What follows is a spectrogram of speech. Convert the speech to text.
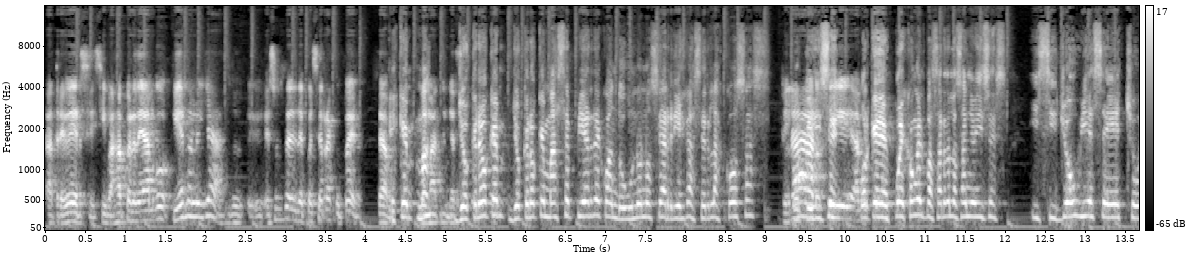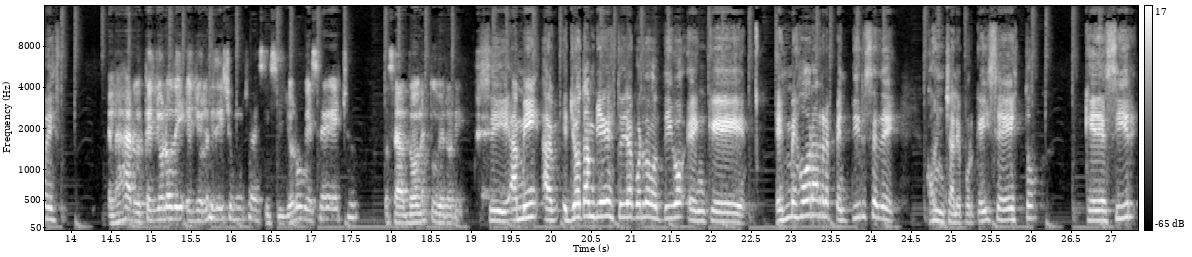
Atreverse. Si vas a perder algo, piérdalo y ya. Eso después se recupera. es que yo creo que yo creo que más se pierde cuando uno no se arriesga a hacer las cosas. Claro, porque, porque después con el pasar de los años dices, ¿y si yo hubiese hecho esto? Claro, es que yo lo, yo les he dicho muchas veces, si yo lo hubiese hecho, o sea, ¿dónde estuviera ahorita? Sí, a mí, yo también estoy de acuerdo contigo en que es mejor arrepentirse de, conchale, ¿por qué hice esto? Que decir,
